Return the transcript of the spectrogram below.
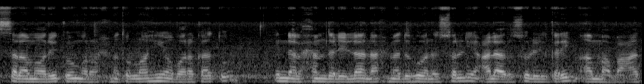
আসসালামু আলাইকুম রহমতুল্লাহি ওবরাকাত ইন আলহামদুলিল্লাহ নাহমাদুহু আনুসল্লি আলা রসুলিল করিম, আম্মা বাদ।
